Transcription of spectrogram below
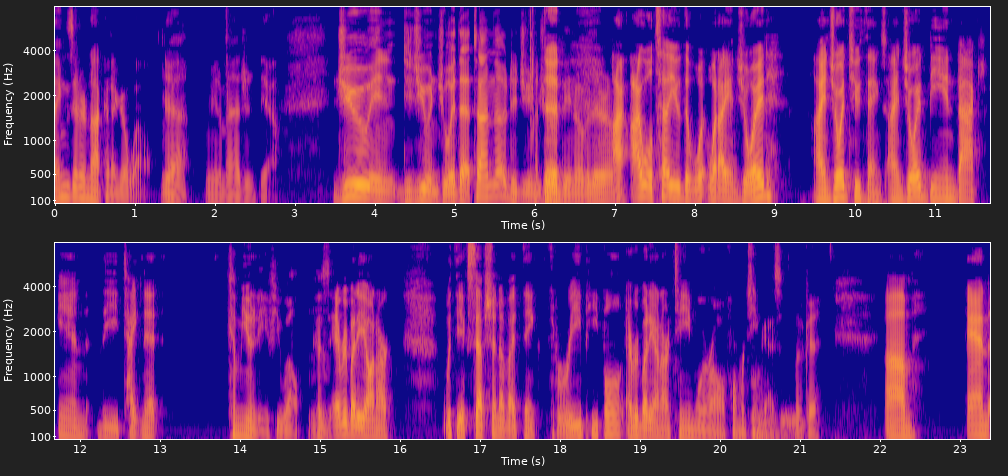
things that are not going to go well. yeah. I can imagine. Yeah. Did you in? Did you enjoy that time though? Did you enjoy did. being over there? I, I will tell you that what, what I enjoyed, I enjoyed two things. I enjoyed being back in the tight knit community, if you will, because everybody on our, with the exception of I think three people, everybody on our team were all former team guys. okay. Um, and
